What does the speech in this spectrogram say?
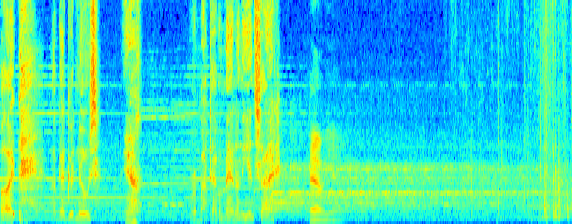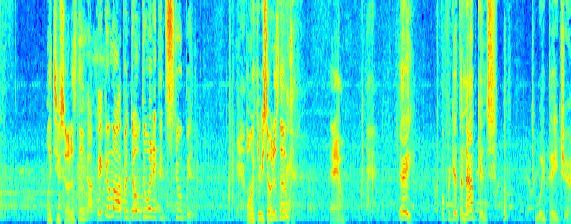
But I've got good news. Yeah? We're about to have a man on the inside. Hell yeah. Only two sodas though? Now pick him up and don't do anything stupid. Only three sodas though? Damn. Hey, don't forget the napkins. Two-way pager.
